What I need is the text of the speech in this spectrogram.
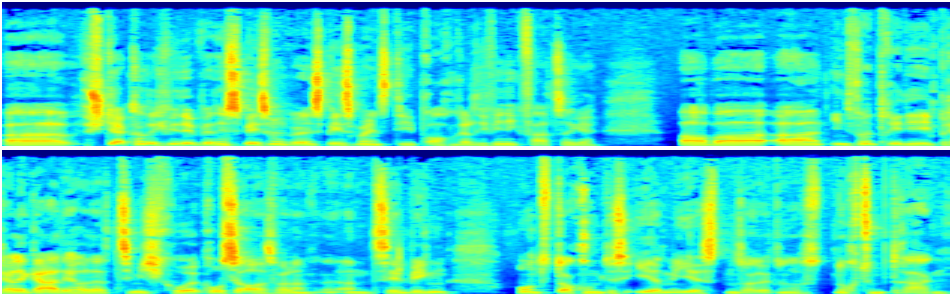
Äh, stärker natürlich wieder bei den Space Marines, bei den Space Marines, die brauchen relativ wenig Fahrzeuge. Aber äh, Infanterie, die Imperiale Garde hat eine ziemlich hohe, große Auswahl an, an selbigen und da kommt es eher am ehesten, sage ich, noch, noch zum Tragen.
